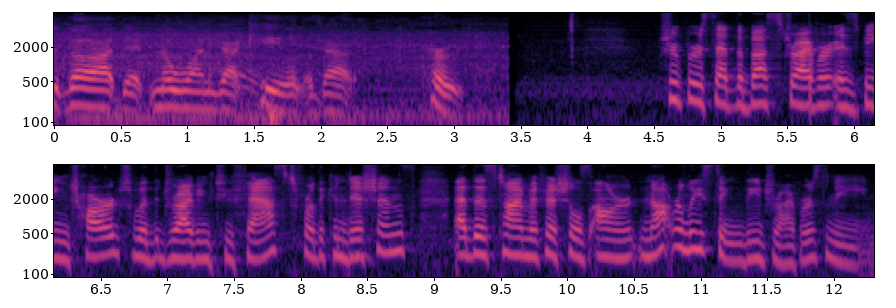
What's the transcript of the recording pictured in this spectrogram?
to God that no one got killed or got hurt. Troopers said the bus driver is being charged with driving too fast for the conditions. At this time, officials are not releasing the driver's name.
